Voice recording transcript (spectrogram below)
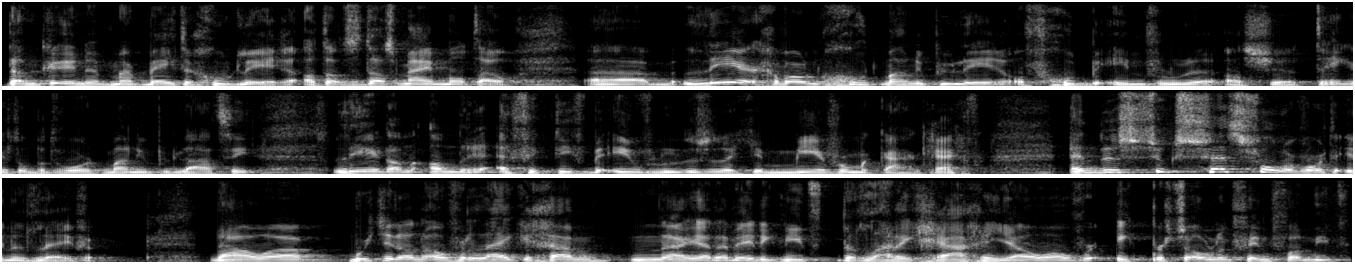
dan kun je het maar beter goed leren. Althans, dat is mijn motto. Uh, leer gewoon goed manipuleren of goed beïnvloeden. Als je triggert op het woord manipulatie. Leer dan anderen effectief beïnvloeden, zodat je meer voor elkaar krijgt. En dus succesvoller wordt het leven. Nou, uh, moet je dan over lijken gaan? Nou ja, dat weet ik niet. Dat laat ik graag aan jou over. Ik persoonlijk vind van niet.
